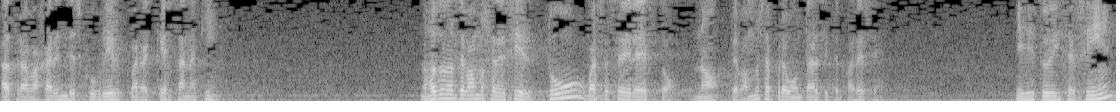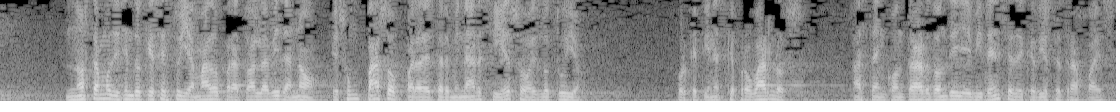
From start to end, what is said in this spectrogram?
a trabajar en descubrir para qué están aquí. Nosotros no te vamos a decir, tú vas a hacer esto. No, te vamos a preguntar si te parece. Y si tú dices sí, no estamos diciendo que ese es tu llamado para toda la vida. No, es un paso para determinar si eso es lo tuyo. Porque tienes que probarlos hasta encontrar dónde hay evidencia de que Dios te trajo a eso.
